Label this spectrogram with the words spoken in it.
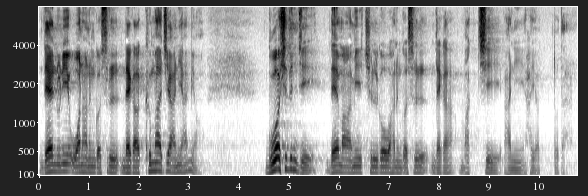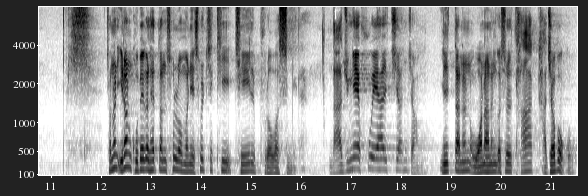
내 눈이 원하는 것을 내가 금하지 아니하며 무엇이든지 내 마음이 즐거워하는 것을 내가 막지 아니하였도다. 저는 이런 고백을 했던 솔로몬이 솔직히 제일 부러웠습니다. 나중에 후회할지언정 일단은 원하는 것을 다 가져보고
